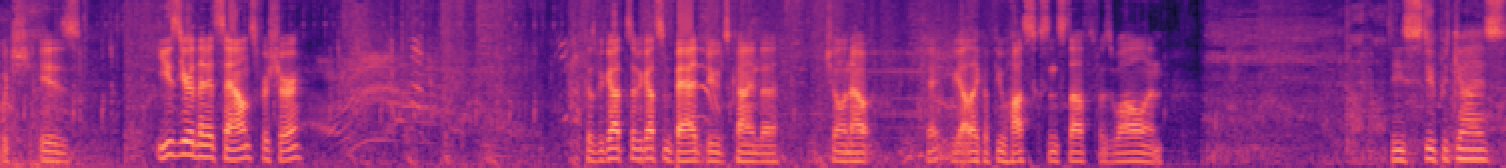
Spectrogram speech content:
Which is easier than it sounds, for sure. because we got so we got some bad dudes kind of chilling out. Okay, we got like a few husks and stuff as well, and these stupid guys.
